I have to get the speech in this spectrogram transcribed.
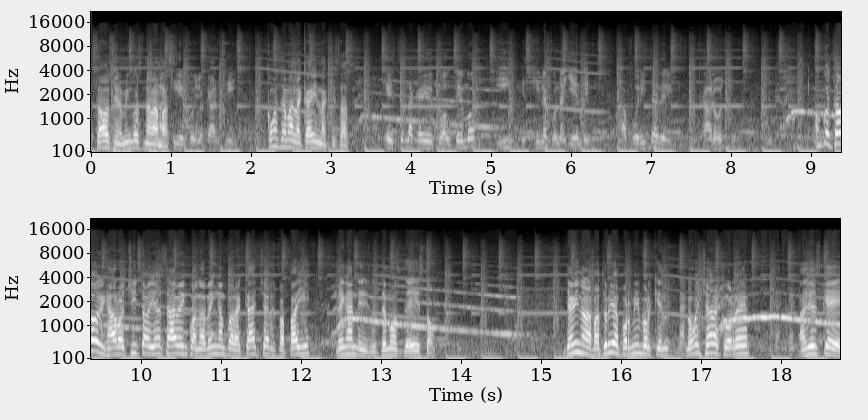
Sábados y domingos nada más. Aquí en Coyoacán, sí. ¿Cómo se llama la calle en la que estás? Esta es la calle de Cuauhtémoc y esquina con Allende, afuerita del Jarocho. A un costado del jarochito, ya saben, cuando vengan para acá, Charles Papaye, vengan y disfrutemos de esto. Ya vino la patrulla por mí porque me voy a echar a correr. Así es que,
